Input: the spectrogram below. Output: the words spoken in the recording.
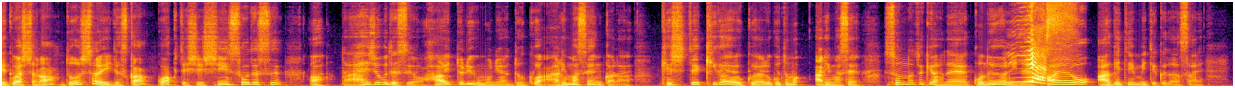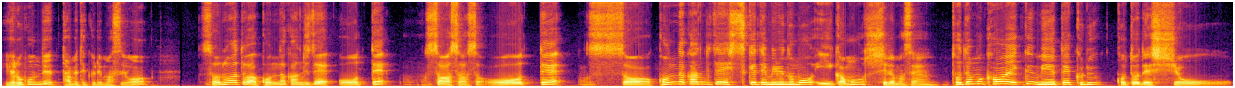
出くわしたらどうしたらいいですか？怖くて失神しそうです？あ、大丈夫ですよ。ハエトリグモには毒はありませんから、決して危害を加えることもありません。そんな時はね、このようにね、ハエをあげてみてください。喜んで食べてくれますよ。その後はこんな感じで覆って、そうそうそう、覆って、そう、こんな感じでしつけてみるのもいいかもしれません。とても可愛く見えてくることでしょう。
